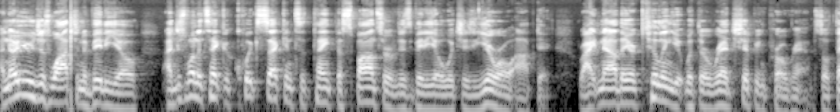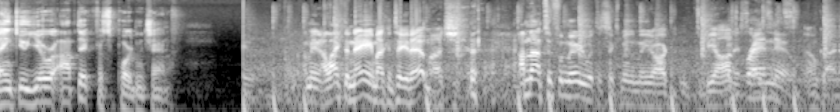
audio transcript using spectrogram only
I know you were just watching the video. I just want to take a quick second to thank the sponsor of this video, which is Euro Optic. Right now, they are killing it with their red shipping program. So thank you, Euro Optic, for supporting the channel. I mean, I like the name. I can tell you that much. I'm not too familiar with the six millimeter arc, to be honest. It's brand It's- new. Okay.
